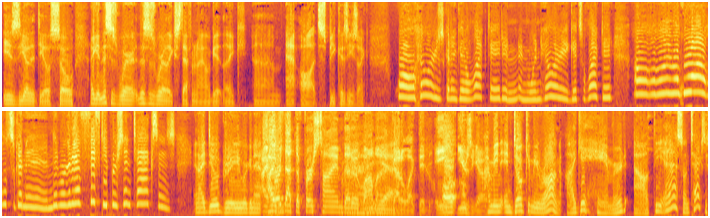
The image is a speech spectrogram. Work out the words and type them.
Is the other deal? So again, this is where this is where like Stefan and I will get like um, at odds because he's like, well, Hillary's going to get elected, and, and when Hillary gets elected, oh, the world's going to end, and we're going to have fifty percent taxes. And I do agree, we're going to. I heard that the first time that Uh, Obama yeah. got elected eight Oh, years ago. I mean, and don't get me wrong, I get hammered out the ass on taxes,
